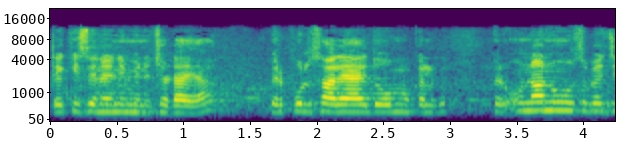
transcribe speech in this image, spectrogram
ਤੇ ਕਿਸੇ ਨੇ ਨਹੀਂ ਮੈਨੂੰ ਛਡਾਇਆ। ਫਿਰ ਪੁਲਿਸ ਵਾਲੇ ਆਏ ਦੋ ਮੁਕਲਬ ਫਿਰ ਉਹਨਾਂ ਨੂੰ ਉਸ ਵਿੱਚ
